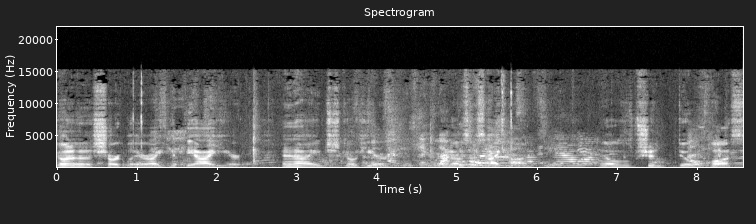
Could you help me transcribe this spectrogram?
go to the shark layer, I hit the eye here, and then I just go here, and does this icon. And it should do a plus,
